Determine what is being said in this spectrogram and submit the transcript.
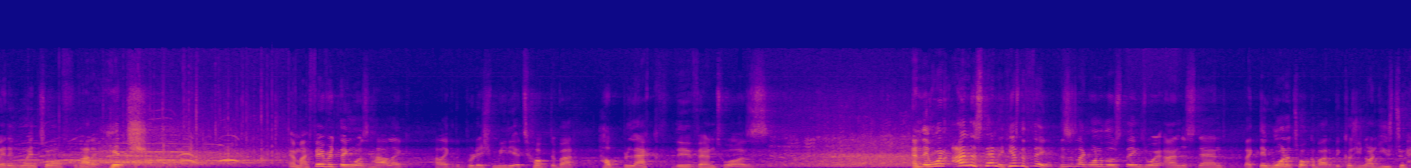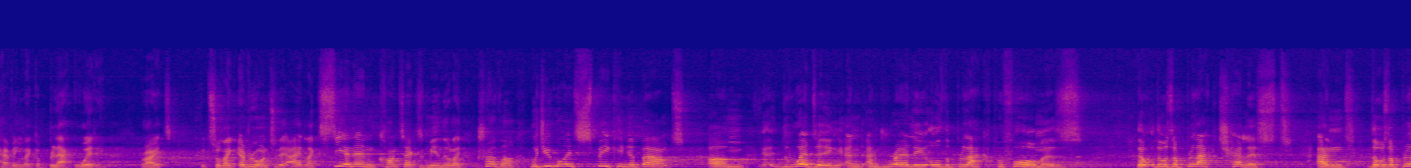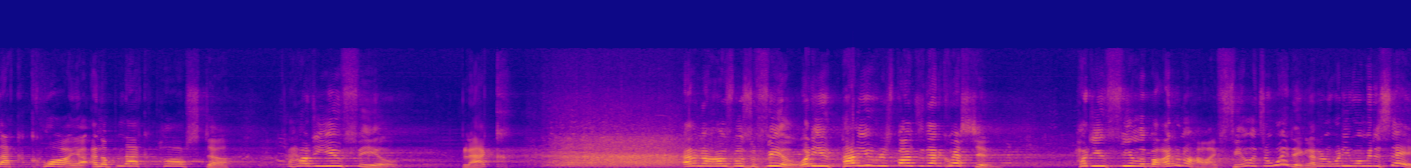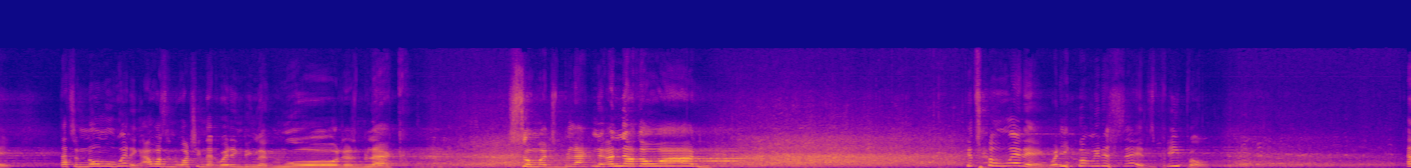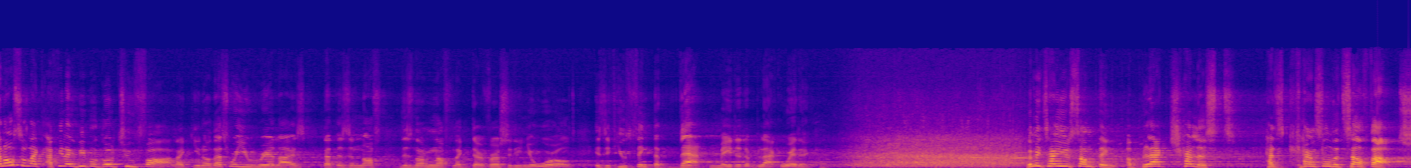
wedding went off without a hitch. And my favorite thing was how like how like the British media talked about how black the event was. And they want, I understand it. Here's the thing. This is like one of those things where I understand, like they want to talk about it because you're not used to having like a black wedding, right? But so like everyone today, I had like CNN contacted me and they were like, Trevor, would you mind speaking about um, the wedding and, and really all the black performers? There, there was a black cellist and there was a black choir and a black pastor. How do you feel? Black? I don't know how I'm supposed to feel. What do you, how do you respond to that question? How do you feel about, I don't know how I feel. It's a wedding. I don't know, what do you want me to say? That's a normal wedding. I wasn't watching that wedding being like, whoa, there's black. So much black, another one. It's a wedding. What do you want me to say? It's people. And also, like, I feel like people go too far. Like, you know, that's where you realize that there's enough, there's not enough, like, diversity in your world, is if you think that that made it a black wedding. Let me tell you something. A black cellist has canceled itself out.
